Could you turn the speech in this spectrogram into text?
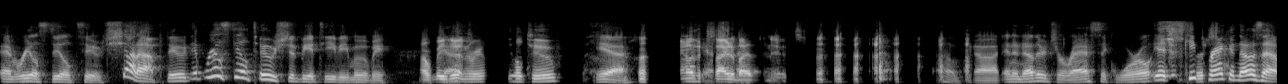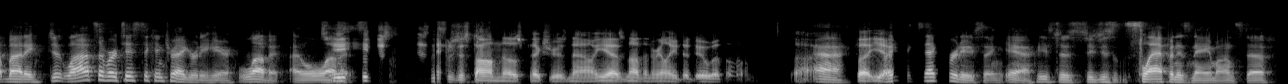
and Real Steel 2. Shut up, dude. If Real Steel 2 should be a TV movie. Are we Yeah. getting real Steel 2? Yeah. Kind of Yeah. excited by that news. Oh Oh god, and another Jurassic World. Yeah, just keep cranking those out, buddy. Just lots of artistic integrity here. Love it. I love He- it. he just, his name's just on those pictures now. He has nothing really to do with them. Uh, Ah, but yeah, right? exec producing. Yeah, he's just he's just slapping his name on stuff.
